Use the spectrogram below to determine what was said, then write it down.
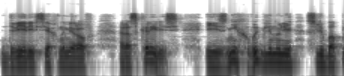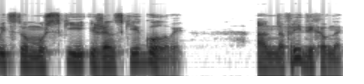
Двери всех номеров раскрылись, и из них выглянули с любопытством мужские и женские головы. Анна Фридриховна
